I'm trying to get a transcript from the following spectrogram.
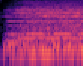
you.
